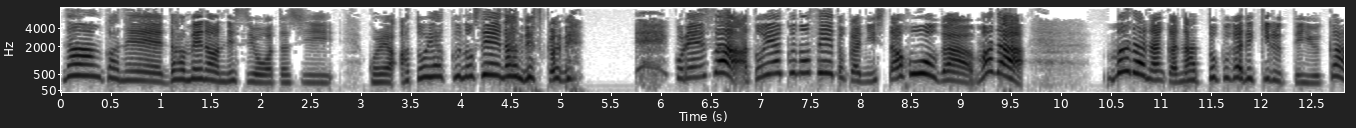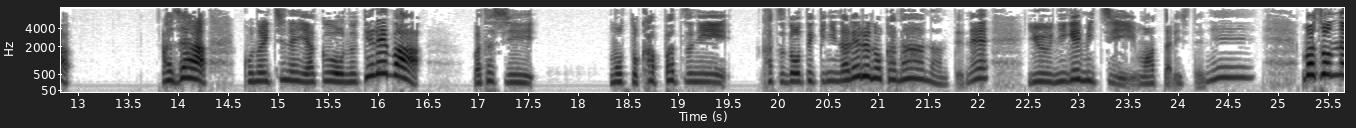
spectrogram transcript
なんかね、ダメなんですよ、私。これ、後役のせいなんですかね。これさ、後役のせいとかにした方が、まだ、まだなんか納得ができるっていうか、あ、じゃあ、この一年役を抜ければ、私、もっと活発に活動的になれるのかな？なんてね、いう逃げ道もあったりしてね。まあ、そんな、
